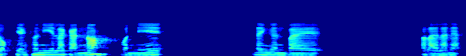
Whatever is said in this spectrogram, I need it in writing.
จบเพียงเท่านี้แล้วกันเนาะ วันนี้ได้เงินไปเท่าไหร่แล้วเนี่ย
